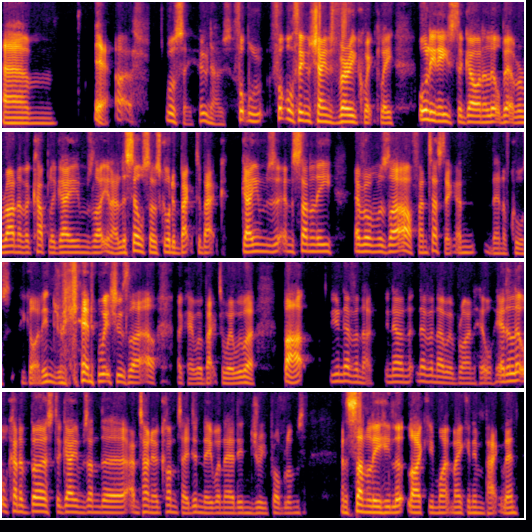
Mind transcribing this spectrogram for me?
Um, yeah, uh, we'll see. Who knows? Football football things change very quickly. All he needs to go on a little bit of a run of a couple of games, like you know, Celso scored in back to back games, and suddenly everyone was like, "Oh, fantastic!" And then, of course, he got an injury again, which was like, "Oh, okay, we're back to where we were." But you never know. You know, never know with Bryan Gil. He had a little kind of burst of games under Antonio Conte, didn't he, when they had injury problems, and suddenly he looked like he might make an impact then.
